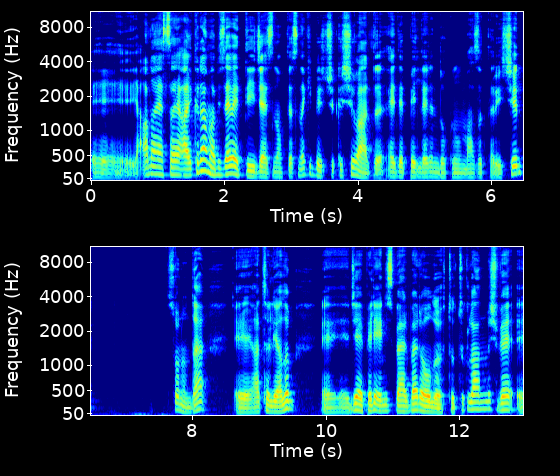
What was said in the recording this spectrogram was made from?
e, anayasaya aykırı ama biz evet diyeceğiz noktasındaki bir çıkışı vardı HDP'lilerin dokunulmazlıkları için. Sonunda e, hatırlayalım e, CHP'li Enis Berberoğlu tutuklanmış ve e,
